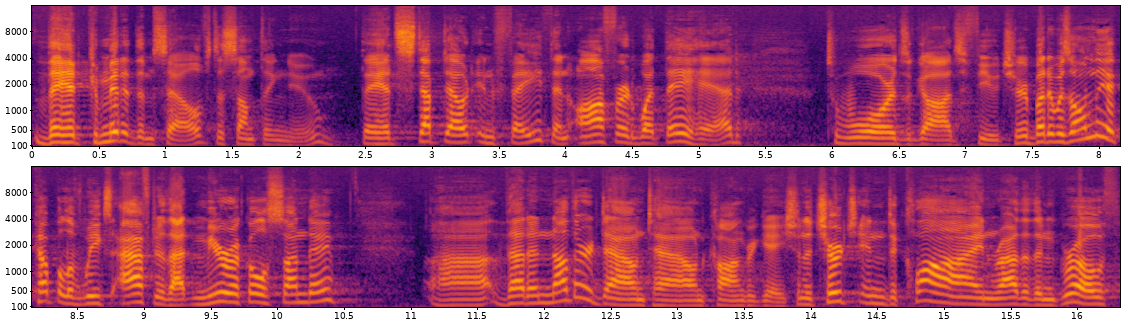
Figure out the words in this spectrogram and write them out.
They had committed themselves to something new. They had stepped out in faith and offered what they had towards God's future. But it was only a couple of weeks after that miracle Sunday uh, that another downtown congregation, a church in decline rather than growth,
